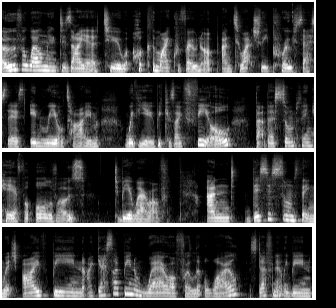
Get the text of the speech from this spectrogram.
overwhelming desire to hook the microphone up and to actually process this in real time with you because I feel that there's something here for all of us to be aware of. And this is something which I've been, I guess I've been aware of for a little while. It's definitely been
